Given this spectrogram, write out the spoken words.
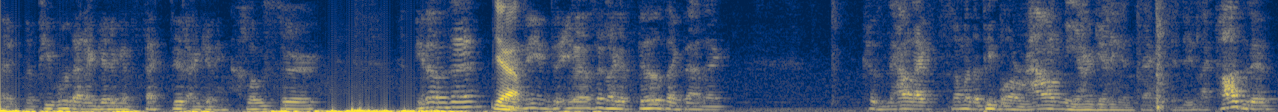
Like the people that are getting infected are getting closer. You know what I'm saying? Yeah. You, know what I'm saying? Like it feels like that, like. Because now, like, some of the people around me are getting infected, dude. Like, positive.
